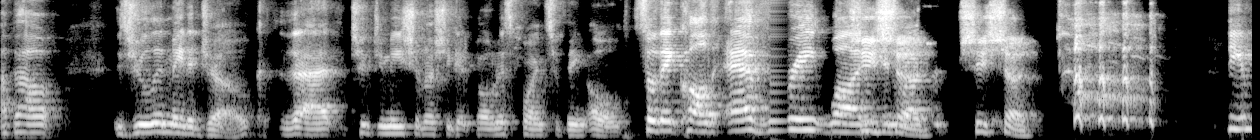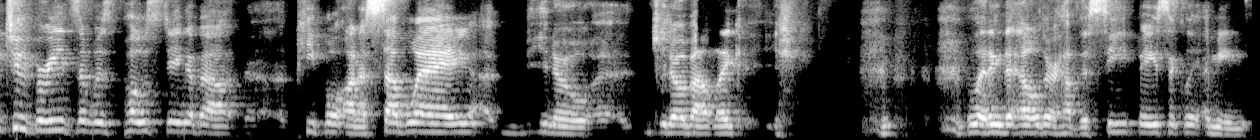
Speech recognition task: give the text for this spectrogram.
about Zhulin made a joke that Tuktamisheva should get bonus points for being old. So they called everyone she should Russia. she should Team Tutberidze was posting about uh, people on a subway, uh, you know, uh, you know about like letting the elder have the seat. Basically, I mean,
